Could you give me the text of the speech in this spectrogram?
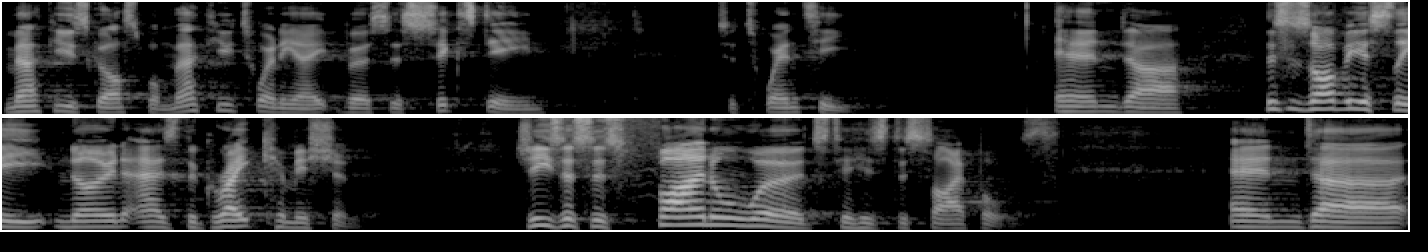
Matthew's Gospel, Matthew 28, verses 16 to 20. And uh, this is obviously known as the Great Commission, Jesus' final words to his disciples. And, uh,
